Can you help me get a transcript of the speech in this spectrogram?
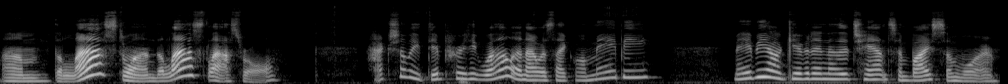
Um, the last one, the last, last roll, actually did pretty well. And I was like, well, maybe, maybe I'll give it another chance and buy some more.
